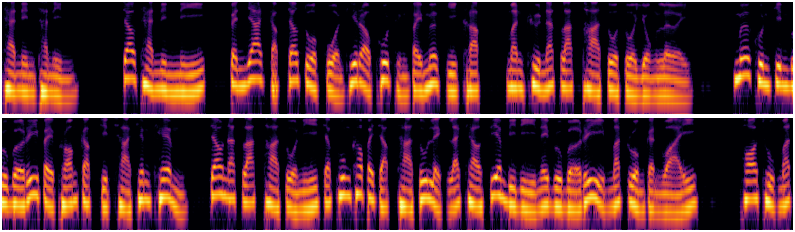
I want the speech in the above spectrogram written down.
แทนนินทานิน เจ้าแทนนินนี้ เป็นญาติกับเจ้าตัวป่วนที่เราพูดถึงไปเมื่อกี้ครับ มันคือนักลักพาตัวตัวยงเลย เมื่อคุณกินบลูเบอร์รี่ไปพร้อมกับจิตชาเข้มๆ เจ้านักลักพาตัวนี้จะพุ่งเข้าไปจับทาตู้เหล็กและแคลเซียมดีๆในบลูเบอร์รี่มัดรวมกันไว้ พอถูกมัด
